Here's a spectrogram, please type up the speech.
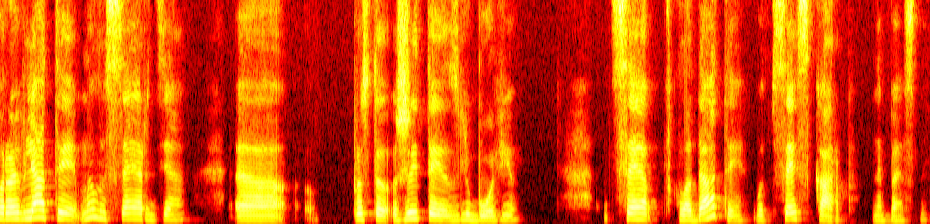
проявляти милосердя, е, просто жити з любов'ю, це вкладати от цей скарб небесний.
